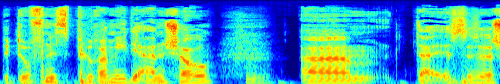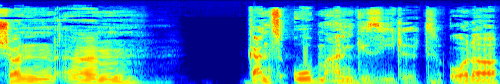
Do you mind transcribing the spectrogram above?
Bedürfnispyramide anschaue, hm. Ähm, da ist es ja schon ähm, ganz oben angesiedelt. Oder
